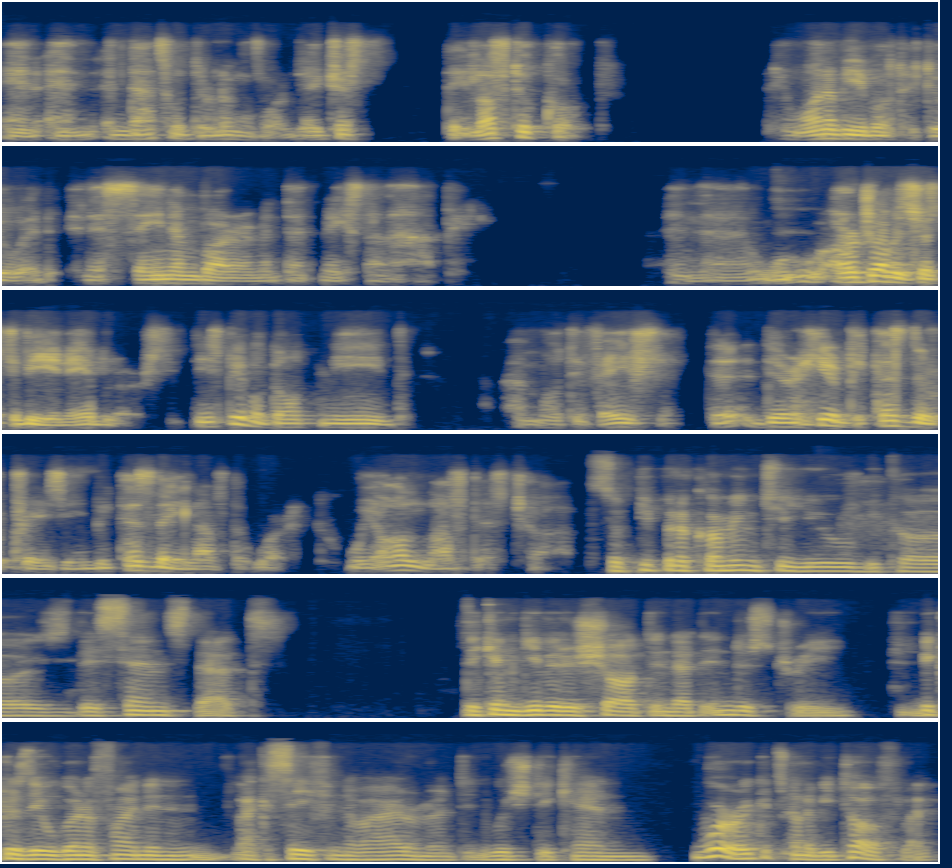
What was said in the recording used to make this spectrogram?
And, and, and that's what they're looking for. They just, they love to cook. They want to be able to do it in a sane environment that makes them happy. And uh, our job is just to be enablers. These people don't need a motivation. They're here because they're crazy and because they love the work. We all love this job. So people are coming to you because they sense that they can give it a shot in that industry because they were going to find in like a safe environment in which they can work. It's going to be tough, like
